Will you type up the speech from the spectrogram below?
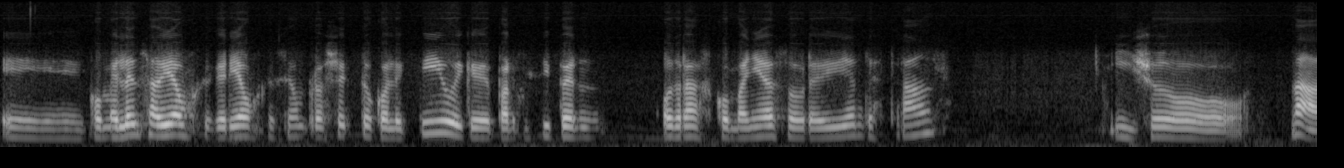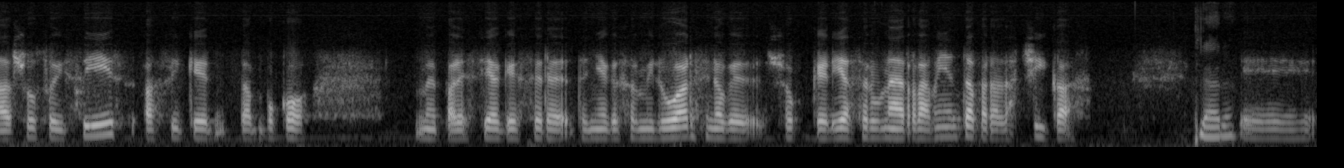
eh, con Belén sabíamos que queríamos que sea un proyecto colectivo y que participen otras compañeras sobrevivientes trans. Y yo, nada, yo soy cis, así que tampoco me parecía que ese tenía que ser mi lugar, sino que yo quería ser una herramienta para las chicas. Claro. Eh,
